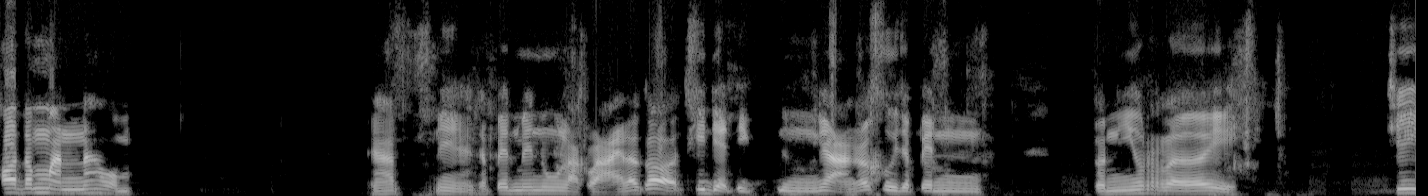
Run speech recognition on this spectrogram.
ทอดน้ำมันนะครับผมนะครับนี่จะเป็นเมนูหลากหลาย แล้วก็ทีเด็ดอีกหนึ่งอย่างก็คือจะเป็นตัวนี้เลย ที่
